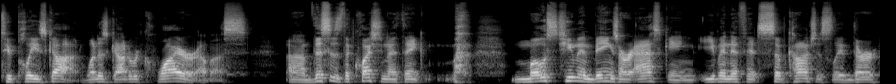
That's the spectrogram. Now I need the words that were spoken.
to please God? What does God require of us? Um, this is the question I think most human beings are asking, even if it's subconsciously. They're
